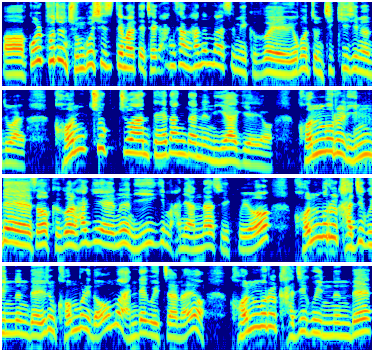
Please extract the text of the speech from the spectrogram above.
어, 골프존 중고 시스템 할 때 제가 항상 하는 말씀이 그거예요. 요건 좀 지키시면 좋아요. 건축주한테 해당되는 이야기예요. 건물을 임대해서 그걸 하기에는 이익이 많이 안 날 수 있고요. 건물을 가지고 있는데 요즘 건물이 너무 안 되고 있잖아요. 건물을 가지고 있는데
